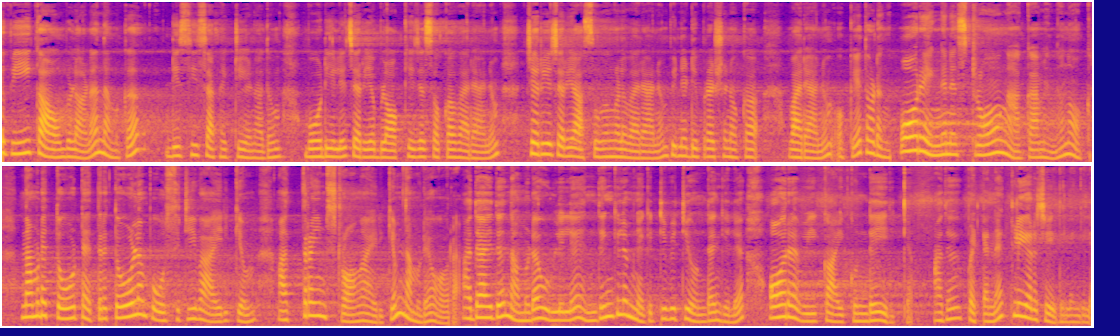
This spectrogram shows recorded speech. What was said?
വീക്ക് ആവുമ്പോഴാണ് നമുക്ക് ഡിസീസ് അഫക്റ്റ് ചെയ്യണതും ബോഡിയിൽ ചെറിയ ബ്ലോക്കേജസ് ഒക്കെ വരാനും ചെറിയ ചെറിയ അസുഖങ്ങൾ വരാനും പിന്നെ ഡിപ്രഷനൊക്കെ വരാനും ഒക്കെ തുടങ്ങും. ഓറ എങ്ങനെ സ്ട്രോങ് ആക്കാമെന്ന് നോക്കാം. നമ്മുടെ തോട്ട് എത്രത്തോളം പോസിറ്റീവ് ആയിരിക്കും അത്രയും സ്ട്രോങ് ആയിരിക്കും നമ്മുടെ ഓറ. അതായത് നമ്മുടെ ഉള്ളിൽ എന്തെങ്കിലും നെഗറ്റിവിറ്റി ഉണ്ടെങ്കിൽ ഓറ വീക്ക് ആയിക്കൊണ്ടേയിരിക്കാം. അത് പെട്ടെന്ന് ക്ലിയർ ചെയ്തില്ലെങ്കിൽ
